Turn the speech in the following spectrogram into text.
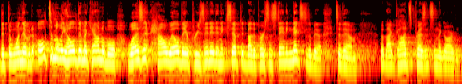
that the one that would ultimately hold them accountable wasn't how well they're presented and accepted by the person standing next to them, but by God's presence in the garden.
